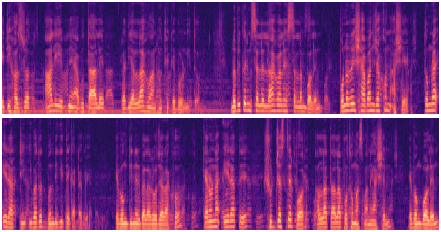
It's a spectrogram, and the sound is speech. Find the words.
এটি হজরত আলী ইবনে আবু তালেব রাদিয়াল্লাহু আনহু থেকে বর্ণিত। নবী করিম সাল্লাহ আলহাম বলেন, পনেরোই সাবান যখন আসে, তোমরা এ রাতটি ইবাদত বন্দিগিতে কাটাবে এবং দিনের বেলা রোজা রাখো। কেননা এ রাতে সূর্যাস্তের পর আল্লাহ তাআলা প্রথম আসমানে আসেন এবং বলেন,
